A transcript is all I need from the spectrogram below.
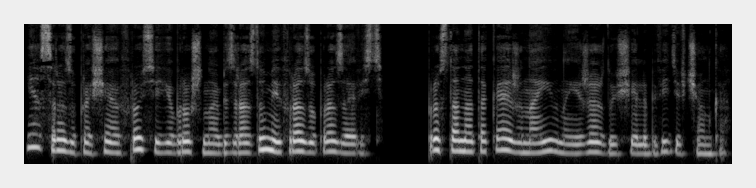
Я сразу прощаю Фросе ее брошенную без раздумий фразу про зависть. Просто она такая же наивная и жаждущая любви девчонка.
